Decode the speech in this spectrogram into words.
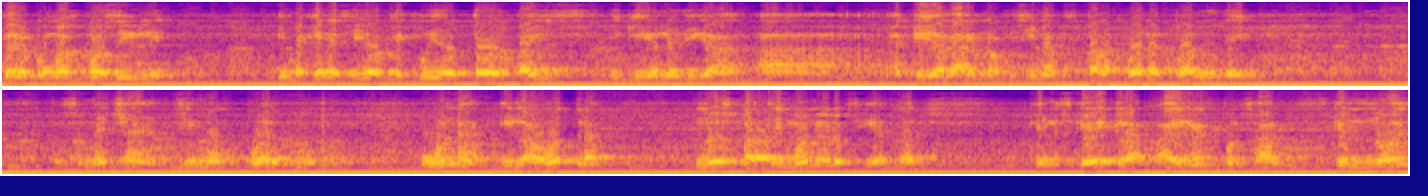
Pero ¿cómo es posible? Imagínense yo que cuido todo el país y que yo le diga a, que yo agarre una oficina pues, para poder actuar desde ahí. Pues se me echa encima el pueblo. Una y la otra no es patrimonio de los signatarios. Que les quede claro, hay responsables, que no es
